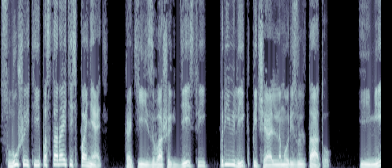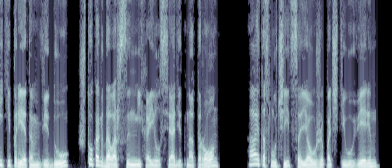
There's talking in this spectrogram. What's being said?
слушайте и постарайтесь понять, какие из ваших действий привели к печальному результату. И имейте при этом в виду, что когда ваш сын Михаил сядет на трон, а это случится, я уже почти уверен,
